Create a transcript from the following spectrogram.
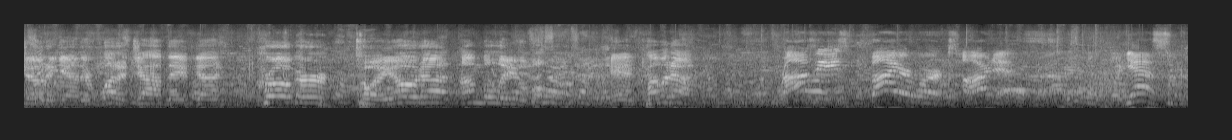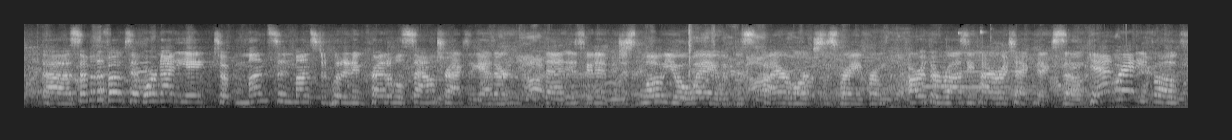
Show together. What a job they've done. Kroger, Toyota, unbelievable. And coming up, Rozzi's Fireworks Artists. Yes, uh, some of the folks at Warm 98 took months and months to put an incredible soundtrack together that is going to just blow you away with this fireworks spray from Arthur Rozzi Pyrotechnics. So get ready, folks.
